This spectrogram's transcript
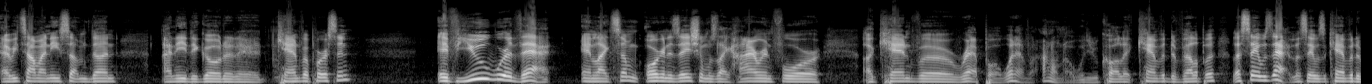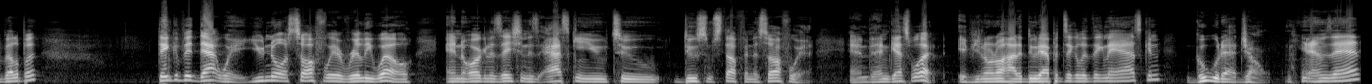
every time I need something done, I need to go to the Canva person. If you were that, and like some organization was like hiring for a Canva rep or whatever, I don't know what you call it, Canva developer. Let's say it was that. Let's say it was a Canva developer. Think of it that way. You know a software really well, and the organization is asking you to do some stuff in the software. And then guess what? If you don't know how to do that particular thing they're asking, Google that junk. You know what I'm saying?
